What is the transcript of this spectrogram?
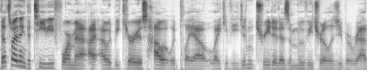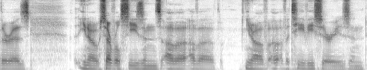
that's why I think the TV format. I, I would be curious how it would play out. Like if you didn't treat it as a movie trilogy, but rather as you know several seasons of a of a you know of, of a TV series. And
